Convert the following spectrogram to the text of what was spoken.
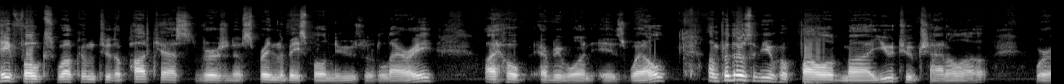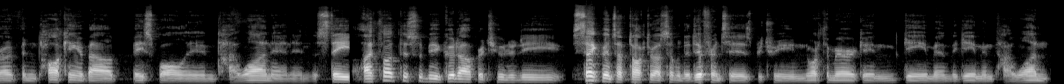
Hey, folks, welcome to the podcast version of Spreading the Baseball News with Larry. I hope everyone is well. Um, for those of you who have followed my YouTube channel, uh, where I've been talking about baseball in Taiwan and in the States, I thought this would be a good opportunity. Segments I've talked about some of the differences between North American game and the game in Taiwan.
